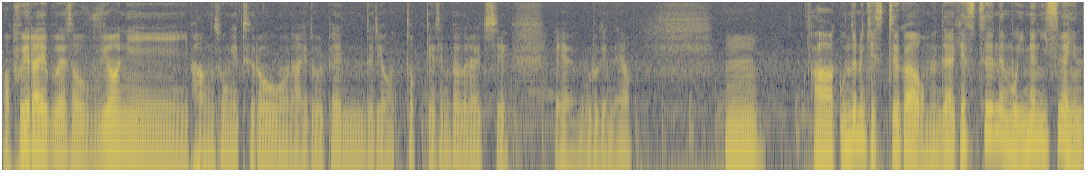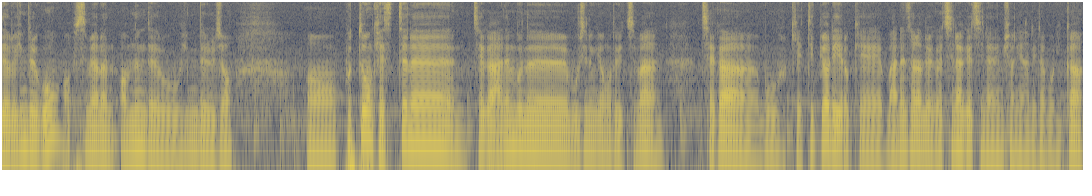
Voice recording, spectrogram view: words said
어, V LIVE에서 우연히 이 방송에 들어온 아이돌 팬들이 어떻게 생각을 할지 예 모르겠네요. 음. 아 오늘은 게스트가 없는데 게스트는 뭐 있는 있으면 있는 대로 힘들고 없으면은 없는 대로 힘들죠. 어 보통 게스트는 제가 아는 분을 모시는 경우도 있지만 제가 뭐 그렇게 특별히 이렇게 많은 사람들과 친하게 지내는 편이 아니다 보니까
